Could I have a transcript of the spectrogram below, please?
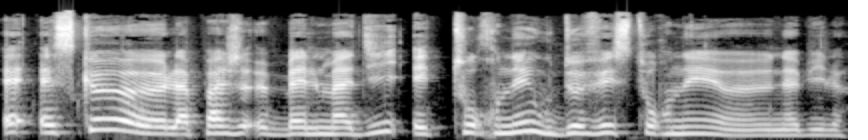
Est-ce que euh, la page Belmadi est tournée ou devait se tourner, euh, Nabil?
